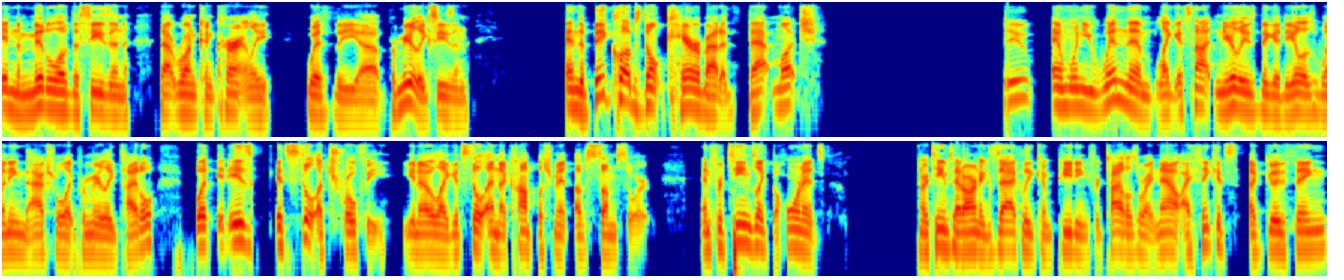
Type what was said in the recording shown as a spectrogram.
in the middle of the season that run concurrently with the uh, Premier League season and the big clubs don't care about it that much do and when you win them like it's not nearly as big a deal as winning the actual like premier league title but it is it's still a trophy you know like it's still an accomplishment of some sort. And for teams like the hornets or teams that aren't exactly competing for titles right now i think it's a good thing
